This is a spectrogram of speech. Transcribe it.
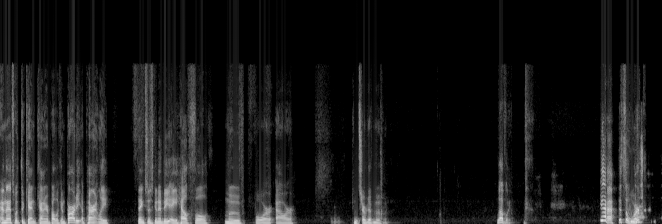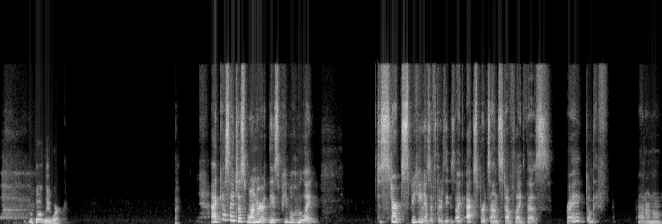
And that's what the Kent County Republican Party apparently thinks is going to be a healthful move for our conservative movement. Lovely. yeah, this will work. Will totally work. I guess I just wonder these people who like to start speaking as if they're these like experts on stuff like this, right? Don't they? I don't know.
